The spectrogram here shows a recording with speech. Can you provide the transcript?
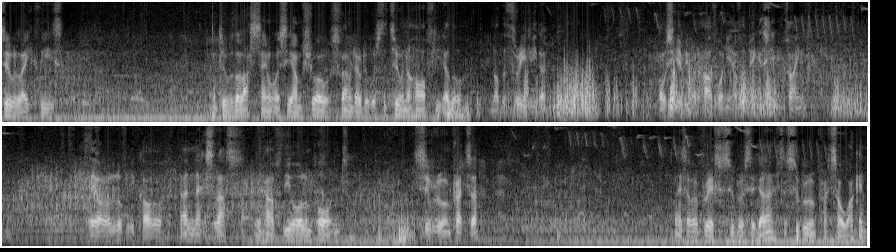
do like these. I do. The last time I was here, I'm sure I found out it was the two and a half litre though, not the three litre. Obviously, if you're going to have one, you have the biggest you can find. They are a lovely car though. And next to that, we have the all-important Subaru Impreza. To have a brace of Subarus together. It's a Subaru Impreza wagon.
